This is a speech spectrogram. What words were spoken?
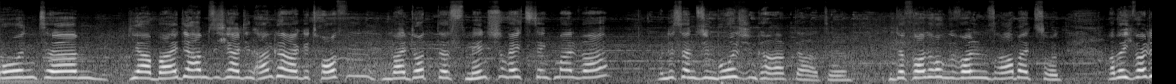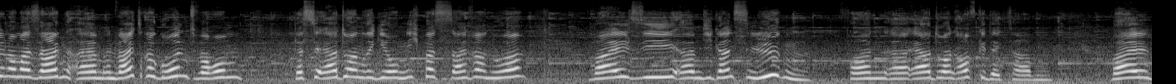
Und ähm, ja, beide haben sich halt in Ankara getroffen, weil dort das Menschenrechtsdenkmal war und es einen symbolischen Charakter hatte. Mit der Forderung, wir wollen unsere Arbeit zurück. Aber ich wollte noch mal sagen, ähm, ein weiterer Grund, warum dass der Erdogan-Regierung nicht passt, ist einfach nur, weil sie ähm, die ganzen Lügen von äh, Erdogan aufgedeckt haben. Weil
